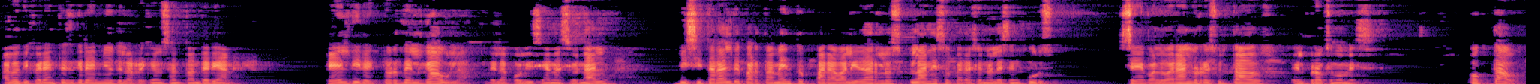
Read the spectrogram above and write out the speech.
a los diferentes gremios de la región santandereana. El director del Gaula de la Policía Nacional visitará el departamento para validar los planes operacionales en curso. Se evaluarán los resultados el próximo mes. Octavo,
